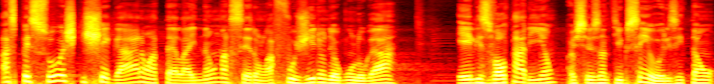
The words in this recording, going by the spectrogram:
As pessoas que chegaram até lá e não nasceram lá, fugiram de algum lugar, eles voltariam aos seus antigos senhores. Então,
